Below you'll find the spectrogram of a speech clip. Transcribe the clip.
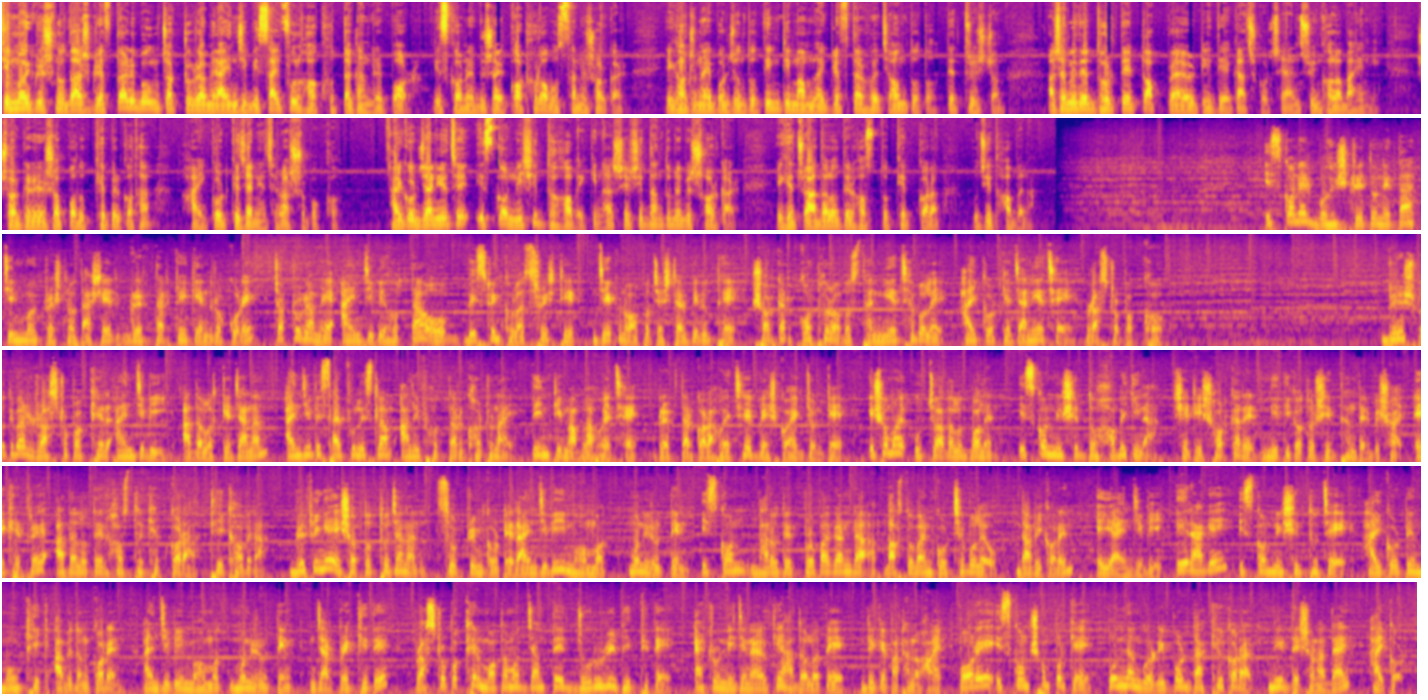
চিন্ময় কৃষ্ণ দাস গ্রেফতার এবং চট্টগ্রামে আইনজীবী সাইফুল হক হত্যাকাণ্ডের পর। ইসকনের বিষয়ে কঠোর অবস্থানে সরকার। এই ঘটনায় পর্যন্ত তিনটি মামলায় গ্রেফতার হয়েছে অন্তত তেত্রিশ জন। আসামিদের ধরতে টপ প্রায়োরিটি দিয়ে কাজ করছে আইন শৃঙ্খলা বাহিনী। সরকারের এসব পদক্ষেপের কথা হাইকোর্টকে জানিয়েছে রাষ্ট্রপক্ষ। হাইকোর্ট জানিয়েছে, ইসকন নিষিদ্ধ হবে কিনা সে সিদ্ধান্ত নেবে সরকার। এক্ষেত্রে আদালতের হস্তক্ষেপ করা উচিত হবে না। ইসকনের বহিষ্কৃত নেতা চিন্ময় কৃষ্ণ দাসের গ্রেফতারকে কেন্দ্র করে চট্টগ্রামে আইনজীবী হত্যা ও বিশৃঙ্খলা সৃষ্টির যে কোনো অপচেষ্টার বিরুদ্ধে সরকার কঠোর অবস্থান নিয়েছে বলে হাইকোর্টকে জানিয়েছে রাষ্ট্রপক্ষ। বৃহস্পতিবার রাষ্ট্রপক্ষের আইনজীবী আদালতকে জানান, আইনজীবী সাইফুল ইসলাম আলিফ হত্যার ঘটনায় তিনটি মামলা হয়েছে। গ্রেফতার করা হয়েছে বেশ কয়েকজনকে। এ সময় উচ্চ আদালত বলেন, ইসকন নিষিদ্ধ হবে কিনা সেটি সরকারের নীতিগত সিদ্ধান্তের বিষয়। এক্ষেত্রে আদালতের হস্তক্ষেপ করা ঠিক হবে না। ব্রিফিংয়ে এসব তথ্য জানান সুপ্রিম কোর্টের আইনজীবী মোহাম্মদ মনিরুদ্দিন। ইসকন ভারতের প্রোপাগান্ডা বাস্তবায়ন করছে বলেও দাবি করেন এই আইনজীবী। এর আগে ইসকন নিষিদ্ধ চেয়ে হাইকোর্টে মৌখিক আবেদন করেন আইনজীবী মোহাম্মদ মনিরুদ্দিন, যার প্রেক্ষিতে রাষ্ট্রপক্ষের মতামত জানতে জরুরি ভিত্তিতে অ্যাটর্নি জেনারেলকে আদালতে ডেকে পাঠানো হয়। পরে ইসকন সম্পর্কে পূর্ণাঙ্গ রিপোর্ট দাখিল করার নির্দেশনা দেয় হাইকোর্ট।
